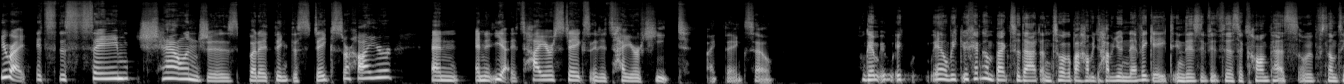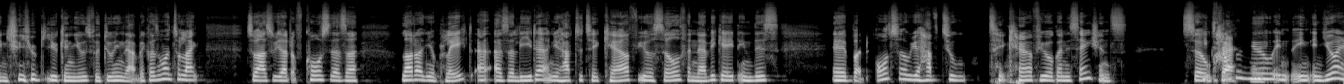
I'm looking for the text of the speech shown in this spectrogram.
you're right, it's the same challenges, but I think the stakes are higher. And, and it, yeah, it's higher stakes and it's higher heat, I think. So Okay, yeah, we, we can come back to that and talk about how, how you navigate in this, if, if there's a compass or something you, you can use for doing that. Because I want to like to ask you that, of course, there's a lot on your plate as a leader and you have to take care of yourself and navigate in this. Uh, but also you have to take care of your organizations. So exactly. how do you, in, in, in your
